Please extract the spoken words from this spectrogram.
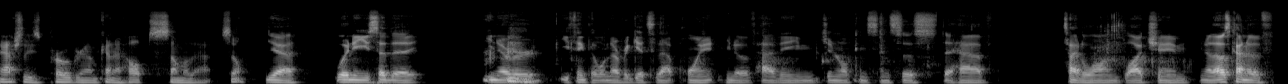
Ashley's program kind of helps some of that. So Yeah. Whitney, you said that you never you think that we'll never get to that point, you know, of having general consensus to have title on blockchain. You know, that was kind of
